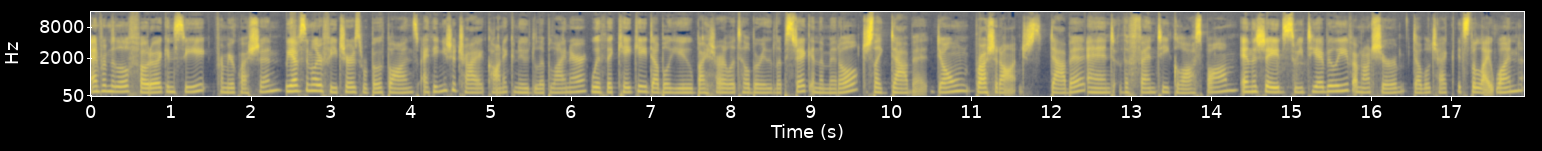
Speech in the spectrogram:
and from the little photo I can see from your question, we have similar features. We're both blondes. I think you should try Iconic Nude Lip Liner with the KKW by Charlotte Tilbury lipstick in the middle. Just like dab it. Don't brush it on. Just dab it. And the Fenty Gloss Bomb in the shade Sweet Tea, I believe. I'm not sure. Double check. It's the light one.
